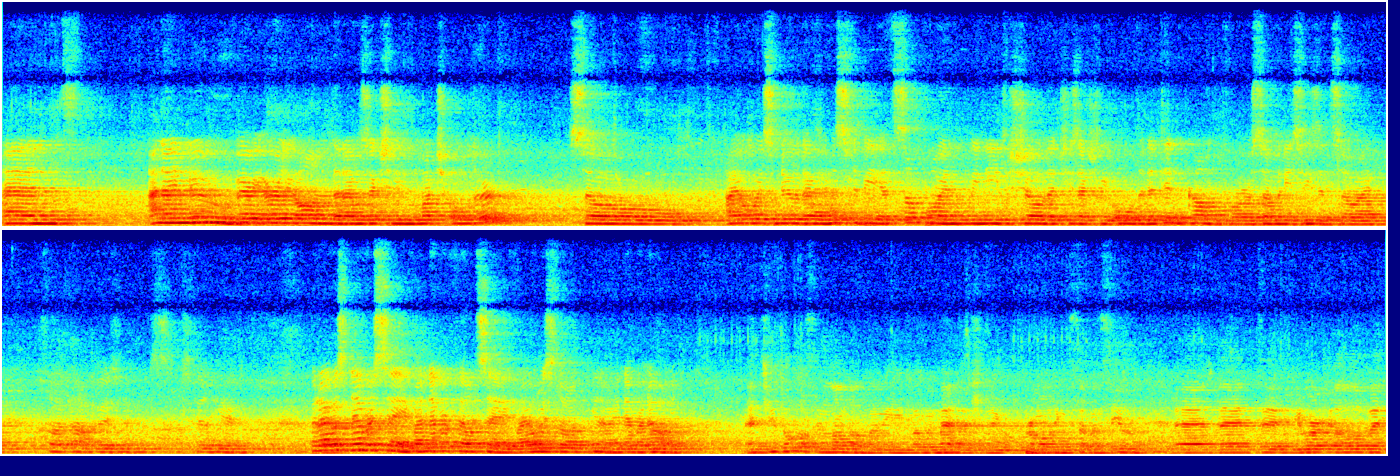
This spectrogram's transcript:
And and I knew very early on that I was actually much older. So I always knew there has to be at some point we need to show that she's actually old, and it didn't come for so many seasons. So I thought, oh, good, I'm still here. But I was never safe. I never felt safe. I always thought, you know, I never know. And you told us in London when we when we met actually promoting seventh season uh, that uh, you were a little bit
